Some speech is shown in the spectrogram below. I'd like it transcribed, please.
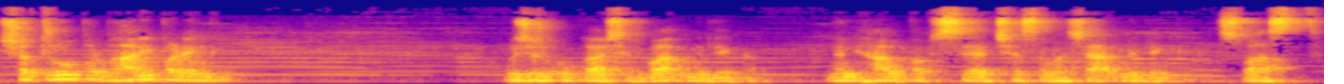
शत्रुओं पर भारी पड़ेंगे। बुज़ुर्गों का आशीर्वाद मिलेगा, ननिहाल पक्ष से अच्छे समाचार मिलेंगे। स्वास्थ्य,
